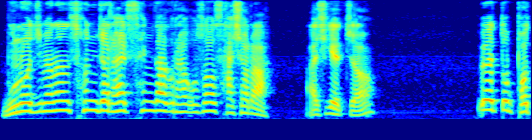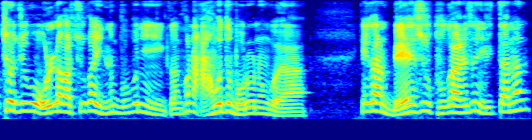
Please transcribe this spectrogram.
무너지면은 손절할 생각을 하고서 사셔라. 아시겠죠? 왜 또 버텨주고 올라갈 수가 있는 부분이니까 그건 아무도 모르는 거야. 그러니까 매수 구간에서는 일단은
